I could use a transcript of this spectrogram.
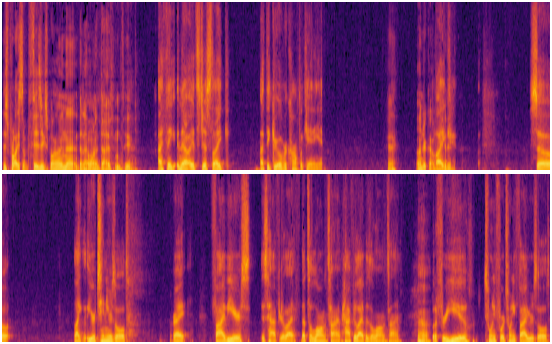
There's probably some physics behind that that I want to dive into. I think no, it's just like I think you're overcomplicating it. Okay, undercomplicated. Like so like you're 10 years old, right? 5 years is half your life. That's a long time. Half your life is a long time. Uh-huh. But for you, 24, 25 years old,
